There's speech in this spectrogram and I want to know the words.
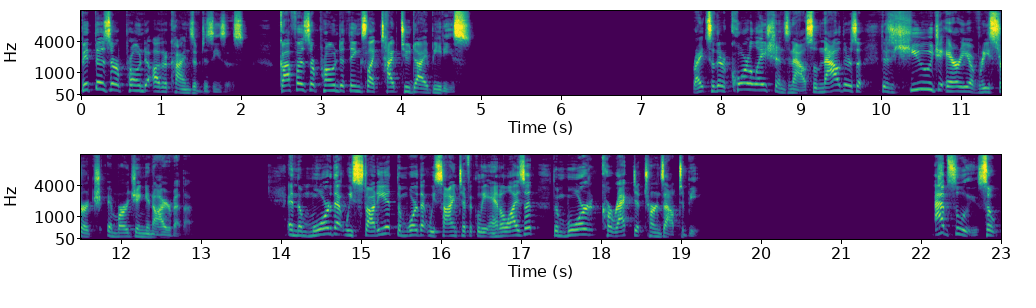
Pittas are prone to other kinds of diseases. Kaphas are prone to things like type 2 diabetes. Right? So there are correlations now. So now there's a there's a huge area of research emerging in Ayurveda. And the more that we study it, the more that we scientifically analyze it, the more correct it turns out to be. Absolutely. So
